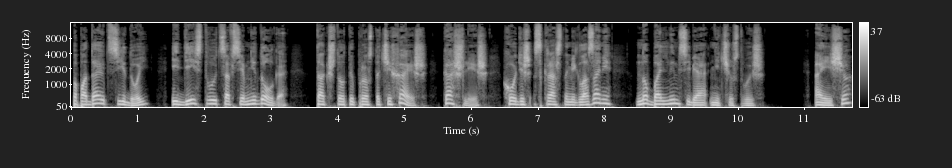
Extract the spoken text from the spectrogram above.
попадают с едой и действуют совсем недолго, так что ты просто чихаешь, кашляешь, ходишь с красными глазами, но больным себя не чувствуешь. А еще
